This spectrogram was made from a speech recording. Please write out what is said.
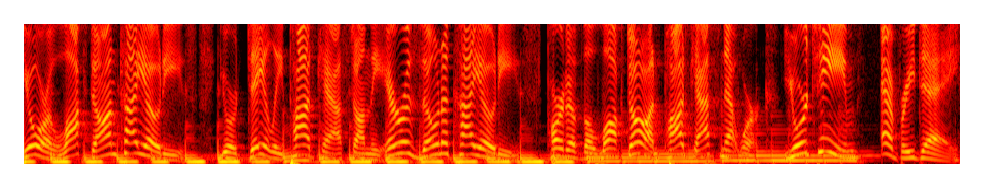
Your Locked On Coyotes, your daily podcast on the Arizona Coyotes, part of the Locked On Podcast Network. Your team every day.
